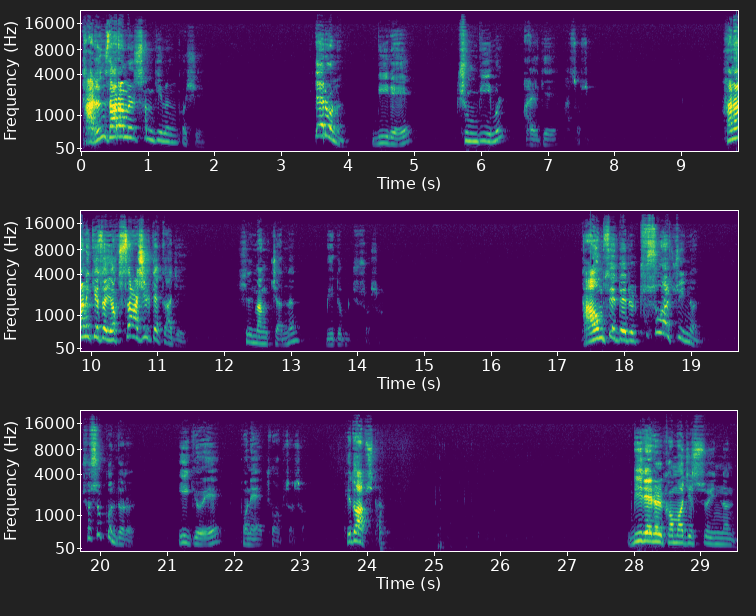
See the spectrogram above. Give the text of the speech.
다른 사람을 섬기는 것이 때로는 미래의 준비임을 알게 하소서. 하나님께서 역사하실 때까지 실망치 않는 믿음 주소서. 다음 세대를 추수할 수 있는 추수꾼들을 이 교회에 보내 주옵소서. 기도합시다. 미래를 거머쥘 수 있는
